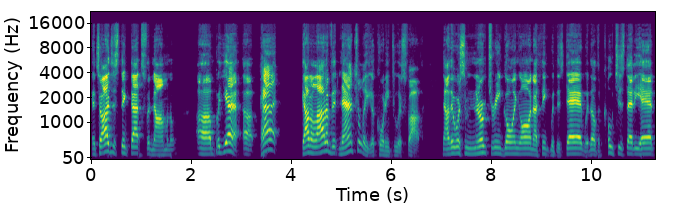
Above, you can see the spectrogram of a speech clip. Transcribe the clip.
And so I just think that's phenomenal. Uh, but yeah, uh, Pat got a lot of it naturally, according to his father. Now there was some nurturing going on, I think, with his dad, with other coaches that he had,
